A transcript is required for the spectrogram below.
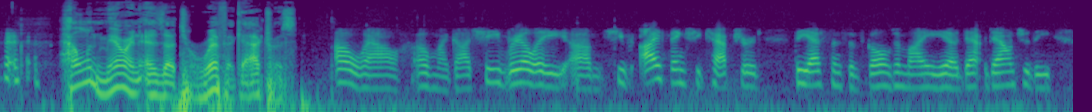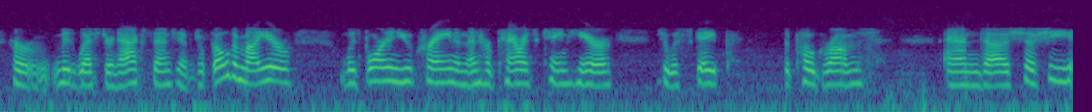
Helen Mirren is a terrific actress. Oh wow! Oh my God! She really, um, she. I think she captured the essence of Golda Meir down to the her Midwestern accent. You know, Golda Meir was born in Ukraine, and then her parents came here to escape the pogroms, and uh, so she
